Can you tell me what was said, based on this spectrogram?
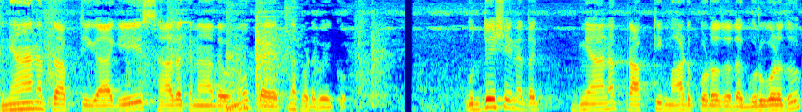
ಜ್ಞಾನ ಪ್ರಾಪ್ತಿಗಾಗಿ ಸಾಧಕನಾದವನು ಪ್ರಯತ್ನ ಪಡಬೇಕು. ಉದ್ದೇಶ ಏನದ? ಜ್ಞಾನ ಪ್ರಾಪ್ತಿ ಮಾಡಿಕೊಡೋದದ ಗುರುಗಳದು,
